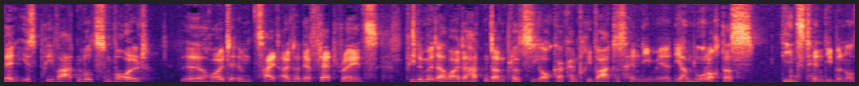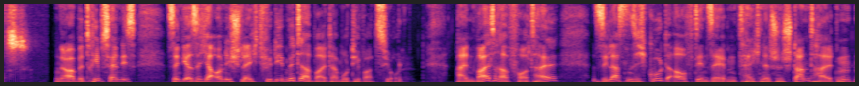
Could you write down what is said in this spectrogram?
wenn ihr es privat nutzen wollt, äh, heute im Zeitalter der Flatrates, viele Mitarbeiter hatten dann plötzlich auch gar kein privates Handy mehr. Die haben nur noch das Diensthandy benutzt. Ja, Betriebshandys sind ja sicher auch nicht schlecht für die Mitarbeitermotivation. Ein weiterer Vorteil, sie lassen sich gut auf denselben technischen Stand halten,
